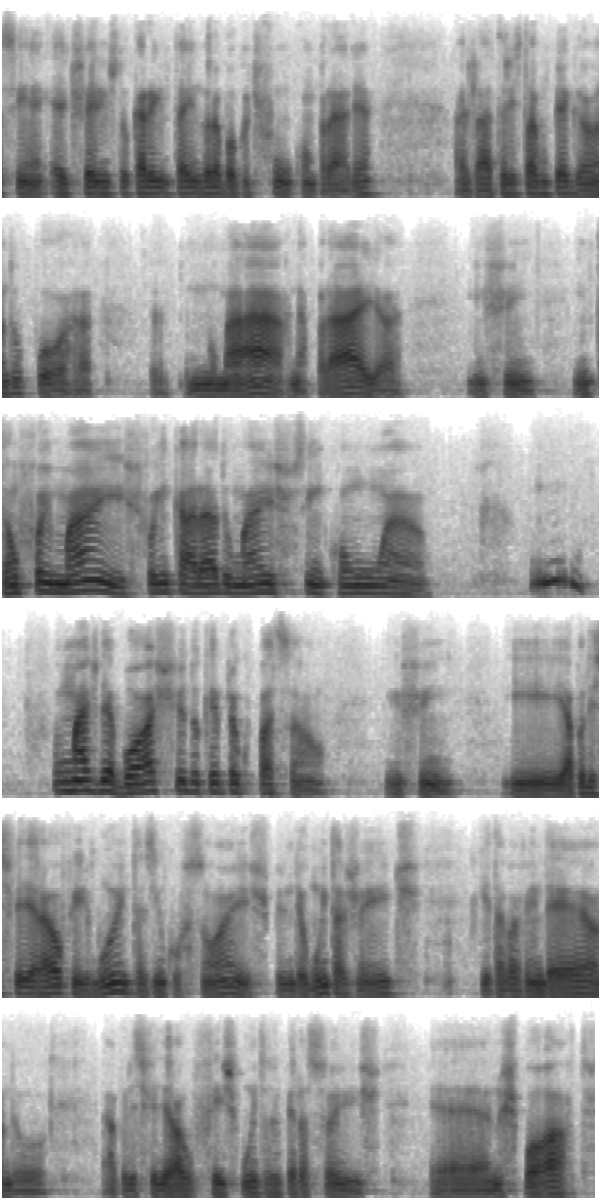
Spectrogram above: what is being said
assim, é diferente do cara tá indo na boca de fumo comprar, né? As latas estavam pegando, porra, no mar, na praia, enfim. Então foi mais, foi encarado mais assim, com uma, um, um mais deboche do que preocupação, enfim. E a Polícia Federal fez muitas incursões, prendeu muita gente que estava vendendo. A Polícia Federal fez muitas operações é, nos portos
